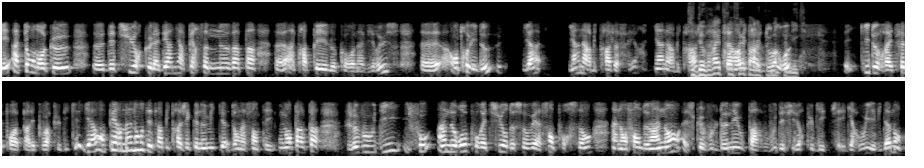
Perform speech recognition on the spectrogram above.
et attendre que euh, d'être sûr que la dernière personne ne va pas attraper le coronavirus, entre les deux, il y a, y a un arbitrage à faire. Il y a un arbitrage. Qui devrait être fait par les pouvoirs publics qui devrait être fait par les pouvoirs publics. Il y a en permanence des arbitrages économiques dans la santé. On n'en parle pas. Je vous dis, il faut un euro pour être sûr de sauver à 100% un enfant de un an. Est-ce que vous le donnez ou pas, vous, décideurs publics J'allais dire oui, évidemment.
